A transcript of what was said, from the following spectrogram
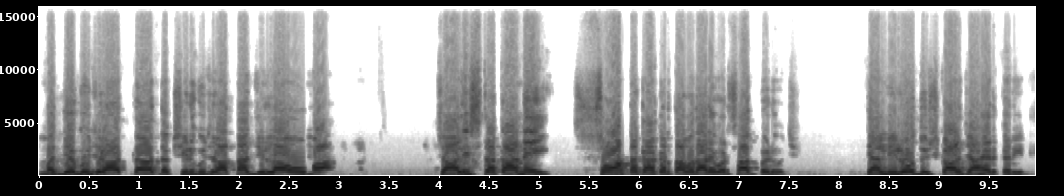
મધ્ય ગુજરાતના, દક્ષિણ ગુજરાતના જિલ્લાઓમાં ચાલીસ ટકા નહીં, સો ટકા કરતાં વધારે વરસાદ પડ્યો છે. ત્યાં લીલો દુષ્કાળ જાહેર કરીને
